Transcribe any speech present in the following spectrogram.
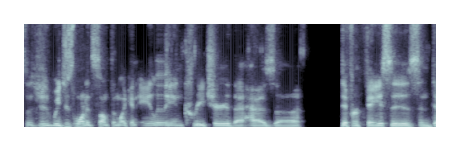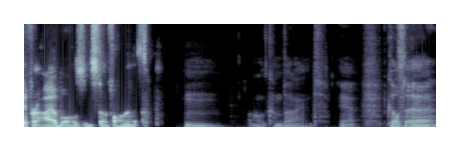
So ju- we just wanted something like an alien creature that has uh, different faces and different eyeballs and stuff on it. Hmm. combined. Yeah, because uh,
